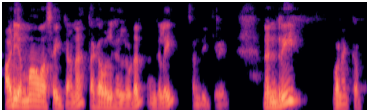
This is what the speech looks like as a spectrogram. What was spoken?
ஆடி அமாவாசைக்கான தகவல்களுடன் உங்களை சந்திக்கிறேன். நன்றி வணக்கம்.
